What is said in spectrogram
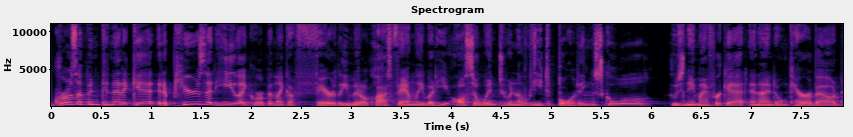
grows up in Connecticut. It appears that he like grew up in like a fairly middle class family, but he also went to an elite boarding school whose name I forget and I don't care about.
